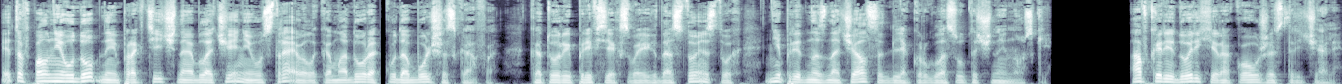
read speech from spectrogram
Это вполне удобное и практичное облачение устраивало Комодора куда больше скафа который при всех своих достоинствах не предназначался для круглосуточной носки. А в коридоре Хирако уже встречали.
